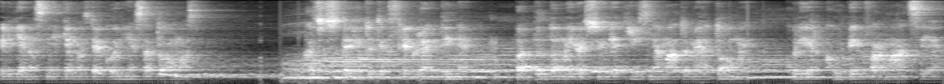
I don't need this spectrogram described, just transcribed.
ir vienas neigiamas deguonies atomas. Kad susidarytų tiksli grandinė, papildomai juos jungia trys nematomi atomai, kurie ir kaupia informaciją.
